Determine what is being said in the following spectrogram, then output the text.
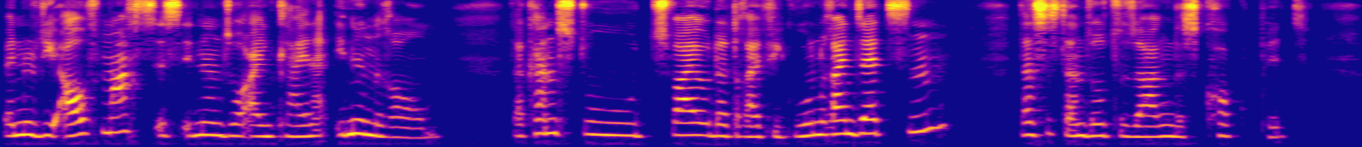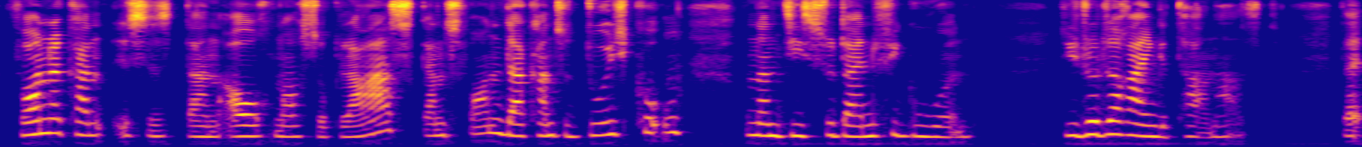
Wenn du die aufmachst, ist innen so ein kleiner Innenraum. Da kannst du zwei oder drei Figuren reinsetzen das ist dann sozusagen das Cockpit. Vorne kann, ist es dann auch noch so Glas, ganz vorne. Da kannst du durchgucken und dann siehst du deine Figuren, die du da reingetan hast. Da,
